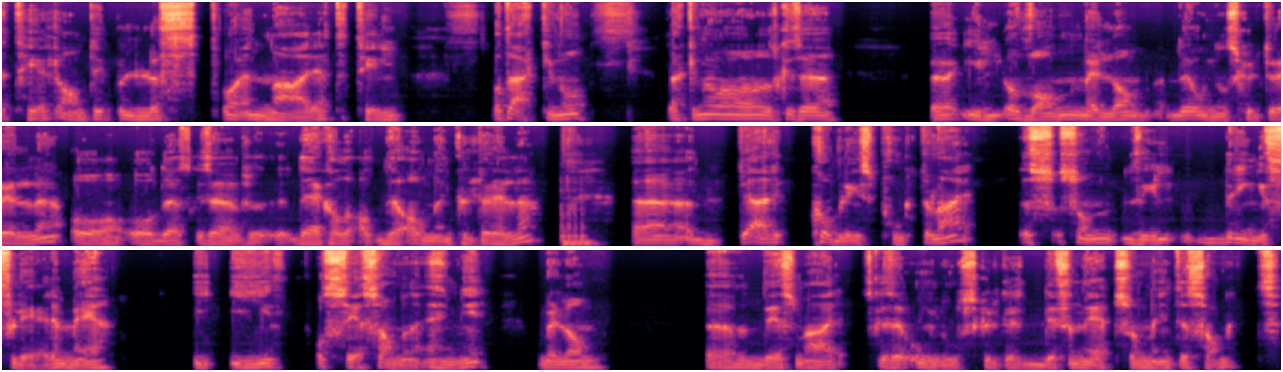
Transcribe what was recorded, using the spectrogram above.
et, helt annet type løft og en nærhet til at det er ikke noe, det er ikke noe skal si, eh, ild og vann mellom det ungdomskulturelle og, og det, si, det, jeg kaller det allmennkulturelle. Det er koblingspunkter der som vil bringe flere med i, i å se sammenhenger mellom det som er si, ungdomskulturelt definert som interessant.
